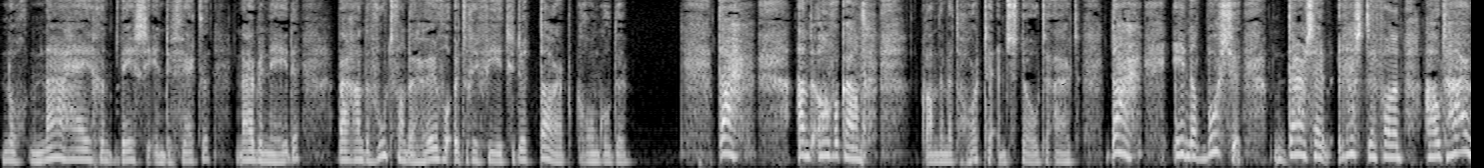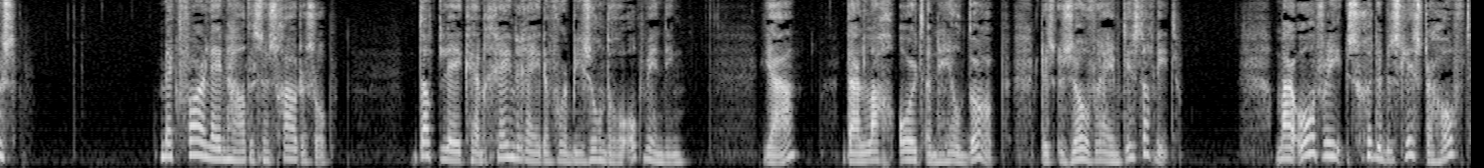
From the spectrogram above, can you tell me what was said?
Nog nahijgend wees ze in de verte, naar beneden, waar aan de voet van de heuvel het riviertje de Tarp kronkelde. Daar, aan de overkant, kwam er met horten en stoten uit. Daar, in dat bosje, daar zijn resten van een oud huis. McFarlane haalde zijn schouders op. Dat leek hem geen reden voor bijzondere opwinding. Ja, daar lag ooit een heel dorp, dus zo vreemd is dat niet. Maar Audrey schudde beslist haar hoofd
